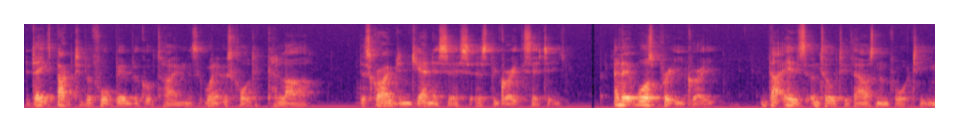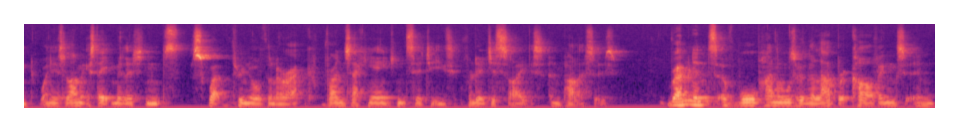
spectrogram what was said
It dates back to before biblical times when it was called Kalah, described in Genesis as the Great City. And it was pretty great. That is until 2014, when Islamic State militants swept through northern Iraq, ransacking ancient cities, religious sites, and palaces. Remnants of wall panels with elaborate carvings and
